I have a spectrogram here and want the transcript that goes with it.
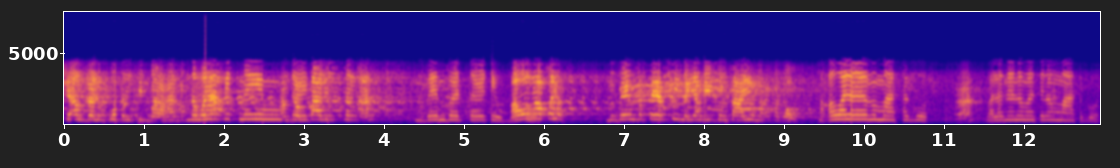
Siya ang galugod ng simbahan. Nawala, Malapit na yung 30, palos ng ah, November 30. ako nga pala, November 30, may young people tayo, mga kapato. Baka wala na naman masagot. Ha? Wala na naman silang masagot.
